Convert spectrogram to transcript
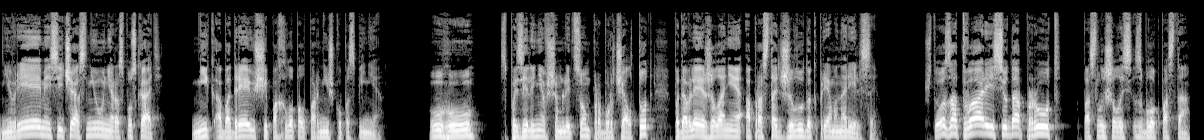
«Не время сейчас нюни распускать!» Ник ободряюще похлопал парнишку по спине. «Угу!» — с позеленевшим лицом пробурчал тот, подавляя желание опростать желудок прямо на рельсы. «Что за твари сюда прут?» — послышалось с блокпоста.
